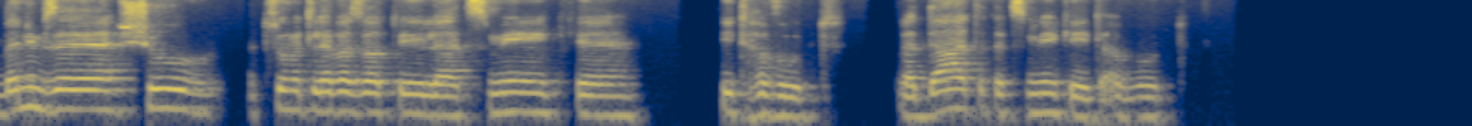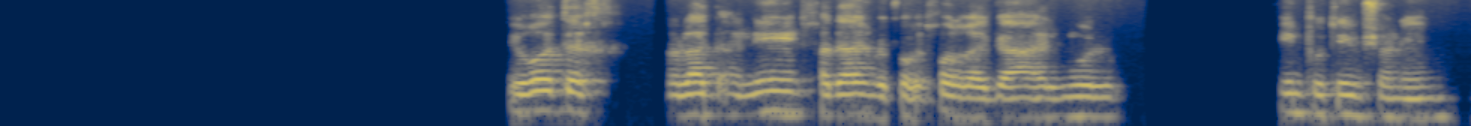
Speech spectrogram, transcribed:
בין אם זה שוב התשומת לב הזאתי לעצמי כהתהוות, לדעת את עצמי כהתהוות. לראות איך נולד אני חדש בכל רגע אל מול אינפוטים שונים.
